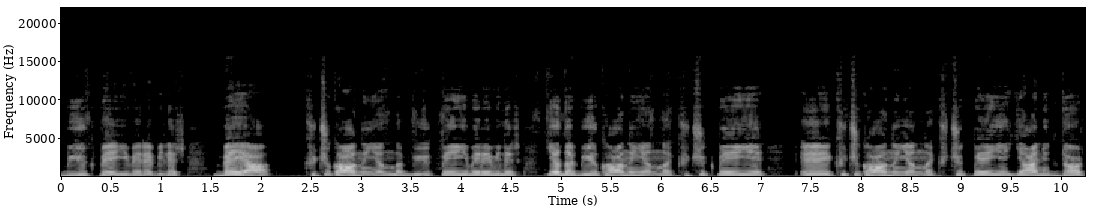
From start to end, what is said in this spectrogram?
büyük B'yi verebilir veya küçük a'nın yanına büyük b'yi verebilir ya da büyük a'nın yanına küçük b'yi e, küçük a'nın yanına küçük b'yi yani 4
